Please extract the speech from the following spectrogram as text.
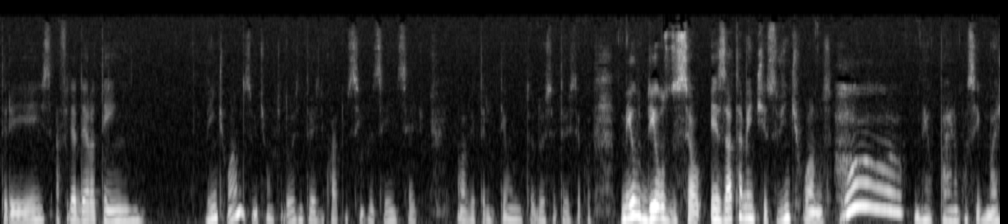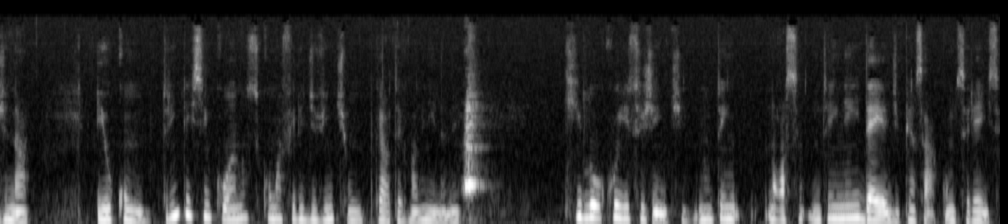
3, a filha dela tem 21 anos, 21, 22, 23, 24, 25, 26, 27, 9, 31, 32, 33, 34. Meu Deus do céu, exatamente isso, 21 anos. Meu pai, não consigo imaginar. Eu com 35 anos com uma filha de 21, porque ela teve uma menina, né? Que louco isso, gente. Não tem nossa, não tenho nem ideia de pensar como seria isso.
